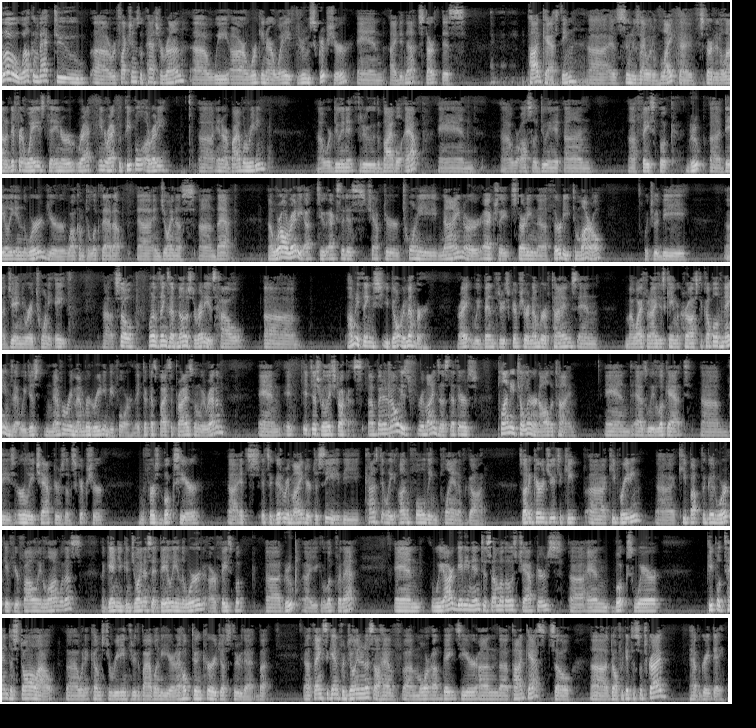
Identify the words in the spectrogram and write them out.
Hello, welcome back to uh, Reflections with Pastor Ron. Uh, we are working our way through Scripture, and I did not start this podcasting uh, as soon as I would have liked. I've started a lot of different ways to interact interact with people already uh, in our Bible reading. Uh, we're doing it through the Bible app, and uh, we're also doing it on Facebook group, uh, Daily in the Word. You're welcome to look that up uh, and join us on that. Uh, we're already up to Exodus chapter 29, or actually starting uh, 30 tomorrow, which would be uh, January 28. Uh, so one of the things I've noticed already is how um, how many things you don't remember, right? We've been through Scripture a number of times, and my wife and I just came across a couple of names that we just never remembered reading before. They took us by surprise when we read them, and it, it just really struck us. Uh, but it always reminds us that there's plenty to learn all the time. And as we look at um, these early chapters of Scripture, in the first books here, uh, it's it's a good reminder to see the constantly unfolding plan of God. So I'd encourage you to keep uh, keep reading. Uh, keep up the good work if you're following along with us. Again, you can join us at Daily in the Word, our Facebook uh, group. Uh, you can look for that. And we are getting into some of those chapters uh, and books where people tend to stall out uh, when it comes to reading through the Bible in a year. And I hope to encourage us through that. But thanks again for joining us. I'll have more updates here on the podcast. So don't forget to subscribe have a great day.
